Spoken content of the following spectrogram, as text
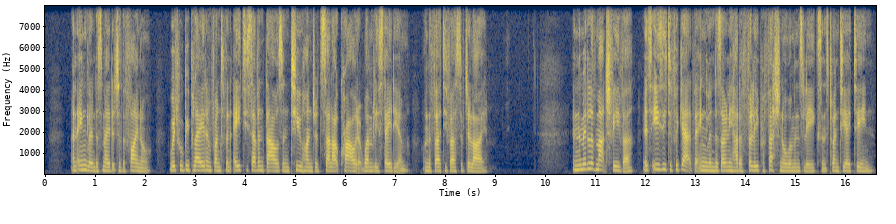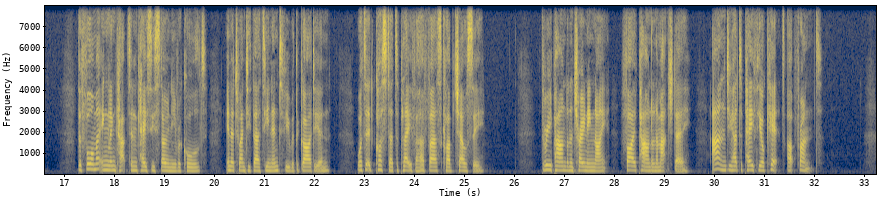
and England has made it to the final, which will be played in front of an 87,200 sellout crowd at Wembley Stadium on the 31st of July. In the middle of match fever, it's easy to forget that England has only had a fully professional women's league since 2018. The former England captain Casey Stoney recalled, in a 2013 interview with The Guardian, what it had cost her to play for her first club, Chelsea. £3 on a training night, £5 on a match day, and you had to pay for your kit up front.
